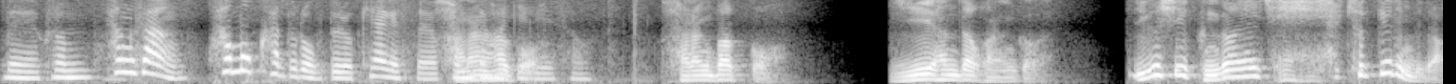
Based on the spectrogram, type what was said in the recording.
네, 그럼 항상 화목하도록 노력해야겠어요. 사랑하고. 위해서. 사랑받고 이해한다고 하는 것. 이것이 건강의 제일 척결입니다.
